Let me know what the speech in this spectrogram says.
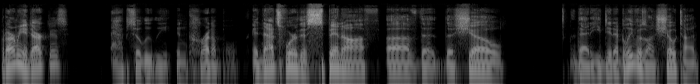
But Army of Darkness, absolutely incredible. And that's where the spinoff of the the show that he did, I believe it was on Showtime.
